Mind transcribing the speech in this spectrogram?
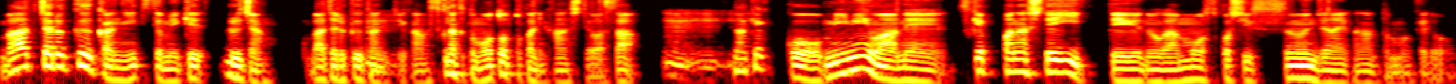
バーチャル空間にいつでも行けるじゃん。バーチャル空間っていうか、少なくとも音とかに関してはさ。うんうんだから結構耳はね、つけっぱなしでいいっていうのがもう少し進むんじゃないかなと思うけど。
